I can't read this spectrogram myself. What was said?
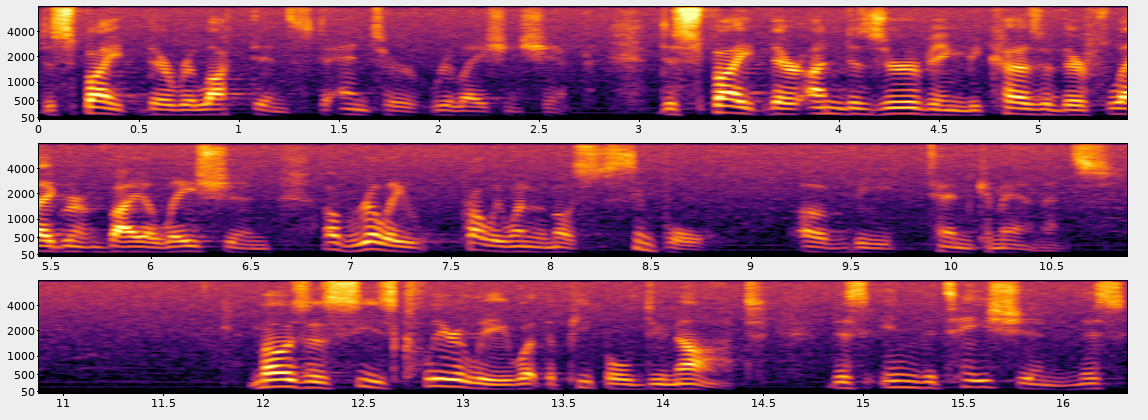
despite their reluctance to enter relationship despite their undeserving because of their flagrant violation of really probably one of the most simple of the Ten Commandments. Moses sees clearly what the people do not. This invitation, this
